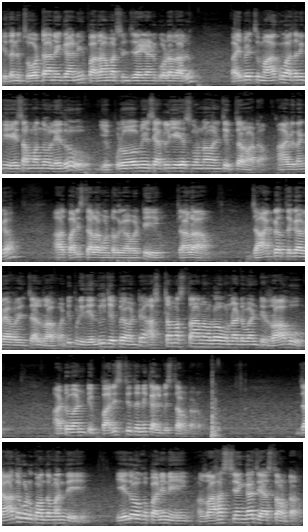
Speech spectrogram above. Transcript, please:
ఇతన్ని చూడడానికి కానీ పరామర్శించడానికి కూడా రారు. పైపెచ్చి మాకు అతనికి ఏ సంబంధం లేదు. ఎప్పుడో మేము సెటిల్ చేసుకున్నామని చెప్తారన్నమాట. ఆ విధంగా ఆ పరిస్థితి అలా ఉంటుంది కాబట్టి చాలా జాగ్రత్తగా వ్యవహరించాలి రాహు. అంటే ఇప్పుడు ఇది ఎందుకు చెప్పామంటే అష్టమ స్థానంలో ఉన్నటువంటి రాహు అటువంటి పరిస్థితిని కల్పిస్తూ ఉంటాడు. జాతకుడు కొంతమంది ఏదో ఒక పనిని రహస్యంగా చేస్తూ ఉంటారు.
